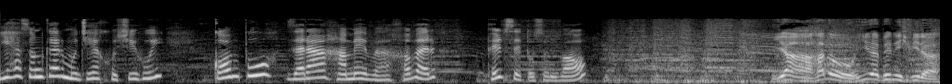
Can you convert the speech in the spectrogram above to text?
यह सुनकर मुझे खुशी हुई कॉम्पू जरा हमें वह खबर फिर से तो सुनवाओ Ja, hallo, hier bin ich wieder.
